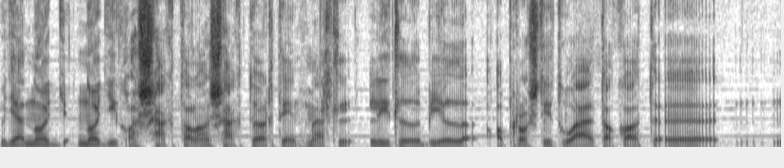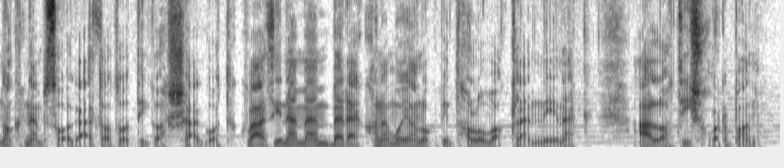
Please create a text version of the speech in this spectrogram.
Ugye nagy, nagy igazságtalanság történt, mert Little Bill a prostituáltakat ö, nak nem szolgáltatott igazságot. Kvázi nem emberek, hanem olyanok, mintha lovak lennének állati sorban.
